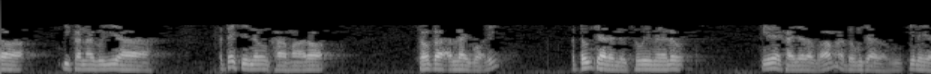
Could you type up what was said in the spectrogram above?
တော့ ဒီခန္ဓာကိုယ်ကြီးဟာအသက်ရှင်တဲ့အခါမှာတော့သောကအလိုက်ပေါ့လေအတုံးကြတယ်လို့ဆိုပေမဲ့လို့ပြီးတဲ့အခါကျတော့ဘာမှအတုံးမကြတော့ဘူးပြစ်လိုက်ရ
